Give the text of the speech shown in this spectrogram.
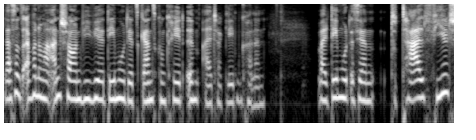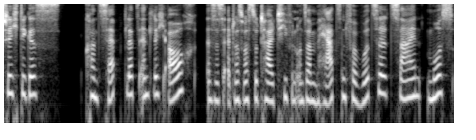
lass uns einfach nochmal anschauen, wie wir Demut jetzt ganz konkret im Alltag leben können. Weil Demut ist ja ein total vielschichtiges Konzept letztendlich auch. Es ist etwas, was total tief in unserem Herzen verwurzelt sein muss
